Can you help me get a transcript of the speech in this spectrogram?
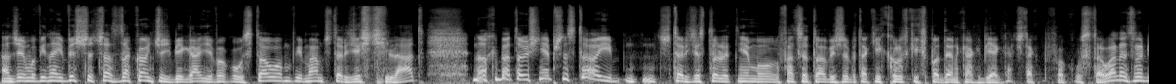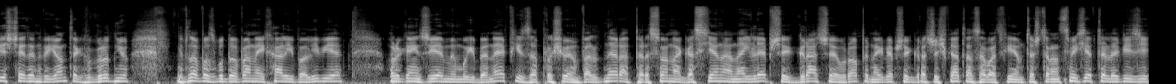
Andrzej mówi, najwyższy czas zakończyć bieganie wokół stołu. Mówi, mam 40 lat. No chyba to już nie przystoi 40-letniemu facetowi, żeby takich krótkich spodenkach biegać tak wokół stołu. Ale zrobię jeszcze jeden wyjątek. W grudniu w nowo zbudowanej hali w Oliwie organizujemy mój benefis. Zaprosiłem Waldnera, Persona, Gasiena, najlepszych graczy Europy, najlepszych graczy świata. Załatwiłem też transmisję w telewizji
